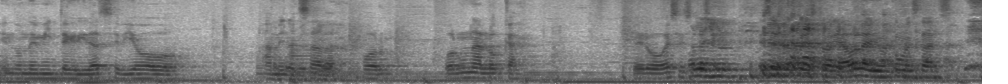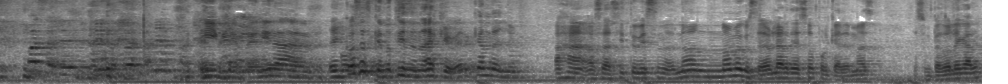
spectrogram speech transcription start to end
en donde mi integridad se vio amenazada por, por una loca. Pero ese es, Hola, ese- Yul. esa es otra historia. Hola, Yul, ¿cómo estás? Y bienvenida al. En cosas que no tienen nada que ver, ¿qué anda yo? Ajá, o sea, sí tuviste una... No, no me gustaría hablar de eso porque además es un pedo legal.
